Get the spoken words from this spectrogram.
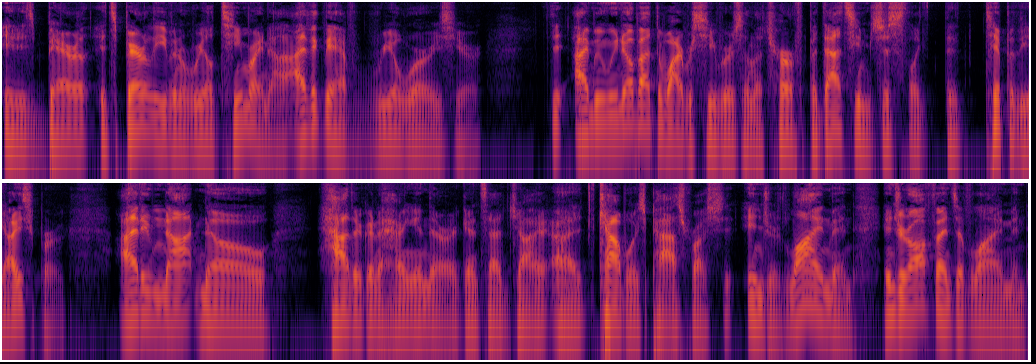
It is barely it's barely even a real team right now. I think they have real worries here. I mean, we know about the wide receivers on the turf, but that seems just like the tip of the iceberg. I do not know how they're going to hang in there against that giant uh, Cowboys pass rush. Injured linemen, injured offensive linemen,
